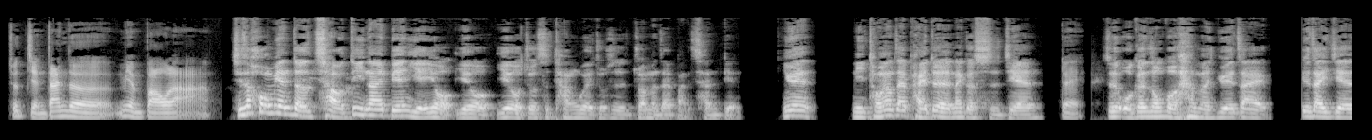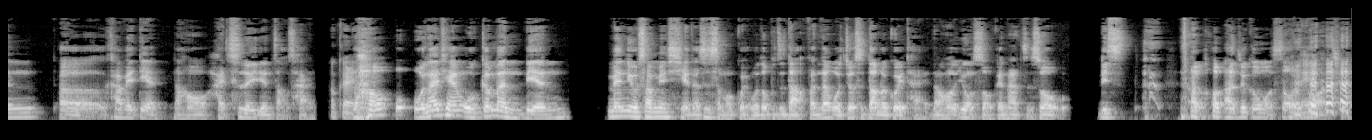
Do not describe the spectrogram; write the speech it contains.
就简单的面包啦。其实后面的草地那一边也有也有也有，就是摊位，就是专门在摆餐点，因为。你同样在排队的那个时间，对，就是我跟中博他们约在 约在一间呃咖啡店，然后还吃了一点早餐。OK，然后我我那天我根本连 menu 上面写的是什么鬼我都不知道，反正我就是到了柜台，然后用手跟他指说 this，然后他就跟我收了多少钱。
